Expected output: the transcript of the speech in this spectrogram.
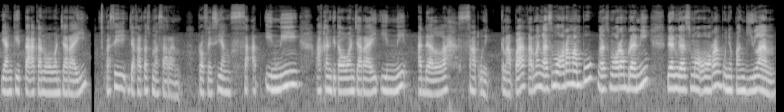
yang kita akan wawancarai. Pasti Jakarta penasaran. Profesi yang saat ini akan kita wawancarai ini adalah sangat unik. Kenapa? Karena nggak semua orang mampu, nggak semua orang berani, dan nggak semua orang punya panggilan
